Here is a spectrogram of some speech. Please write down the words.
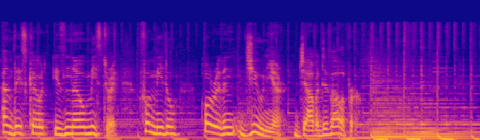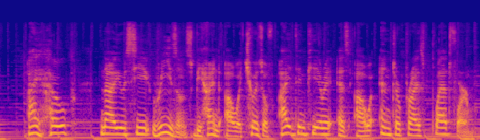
and this code is no mystery for middle or even junior Java developer. I hope now you see reasons behind our choice of iDempiere as our enterprise platform.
